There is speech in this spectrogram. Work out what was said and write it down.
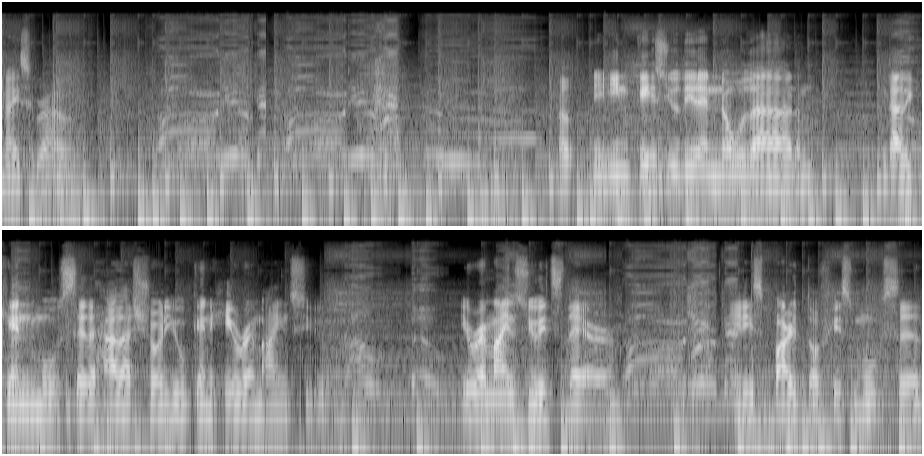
Nice grab. In case you didn't know that that Ken moveset had a Shoryuken, he reminds you. He reminds you it's there. It is part of his moveset.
